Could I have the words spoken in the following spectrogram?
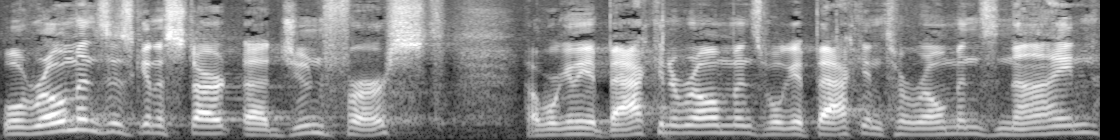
Well, Romans is going to start uh, June 1st. Uh, we're going to get back into Romans. We'll get back into Romans 9.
